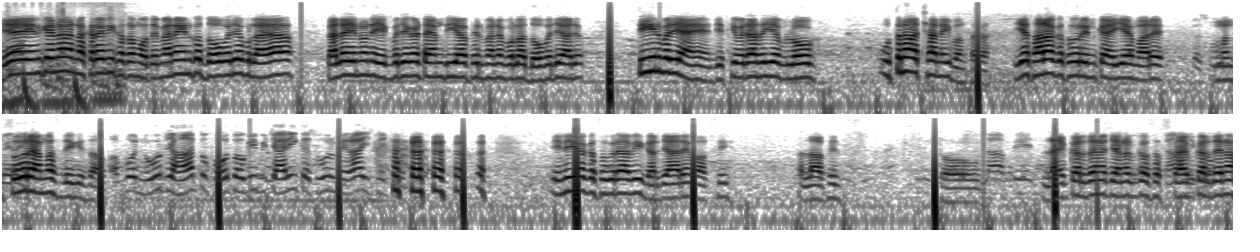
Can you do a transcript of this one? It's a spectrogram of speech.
ये इनके ना नखरे नहीं ख़त्म होते। मैंने इनको दो बजे बुलाया। पहले इन्होंने एक बजे का टाइम दिया फिर मैंने बोला दो बजे आ जाओ। तीन बजे आए हैं जिसकी वजह से ये लोग उतना अच्छा नहीं बन सका। ये सारा कसूर इनका है ये हमारे कसूर मंसूर अहमद सिद्दीकी साहब। अब वो नूर जहाँ तो फोत होगी बेचारी कसूर मेरा इसने इन्हीं का कसूर है अभी घर जा रहे हैं वापसी। अल्लाह हाफिज़। तो लाइक कर देना चैनल को सब्सक्राइब कर देना।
